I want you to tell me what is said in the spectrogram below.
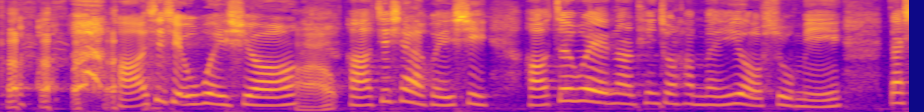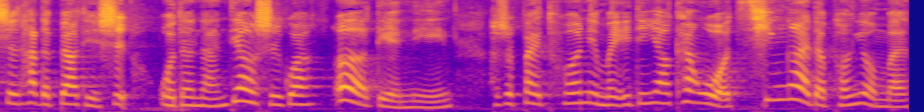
好，谢谢无尾熊。好，好，接下来回信。好，这位呢听众他没有署名，但是他的标题是我的蓝调时光二点零。他说：“拜托你们一定要看我亲爱的朋友们。”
